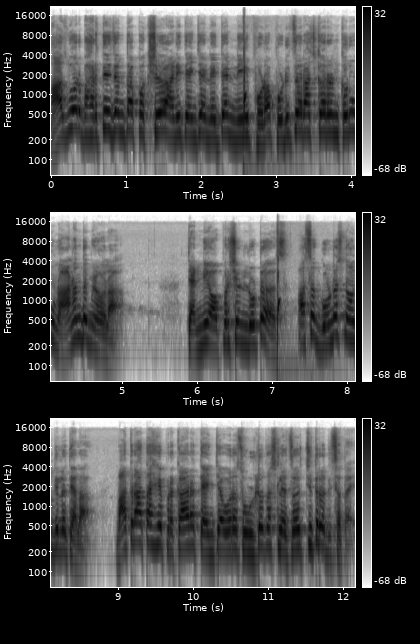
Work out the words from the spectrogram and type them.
आजवर भारतीय जनता पक्ष आणि त्यांच्या नेत्यांनी फोडाफोडीचं राजकारण करून आनंद मिळवला. त्यांनी ऑपरेशन लोटस असं गोंडस नाव दिलं त्याला. मात्र आता हे प्रकार त्यांच्यावरच उलटत असल्याचं चित्र दिसत आहे.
